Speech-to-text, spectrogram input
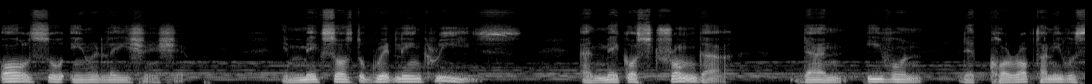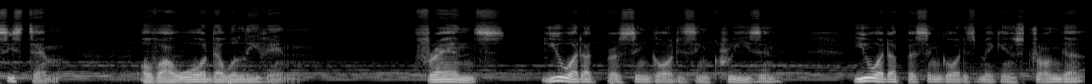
also in relationship. It makes us to greatly increase and make us stronger than even the corrupt and evil system of our world that we live in. Friends, you are that person God is increasing. You are that person God is making stronger.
